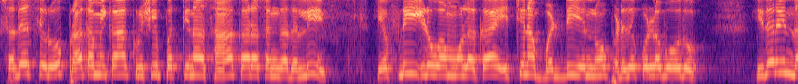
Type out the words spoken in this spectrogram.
ಸದಸ್ಯರು ಪ್ರಾಥಮಿಕ ಕೃಷಿ ಪತ್ತಿನ ಸಹಕಾರ ಸಂಘದಲ್ಲಿ ಎಫ್ ಡಿ ಇಡುವ ಮೂಲಕ ಹೆಚ್ಚಿನ ಬಡ್ಡಿಯನ್ನು ಪಡೆದುಕೊಳ್ಳಬಹುದು. ಇದರಿಂದ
